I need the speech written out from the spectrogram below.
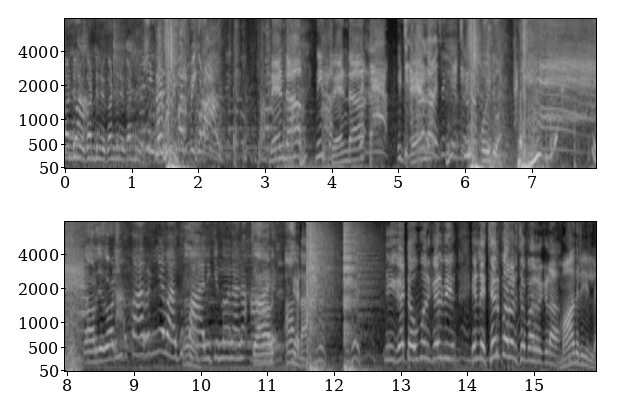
കണ്ടിന്യൂ കണ്ടിന്യൂ കണ്ടിന്യൂ എന്തോട് വേണ്ട നീ വേണ്ട വേണ്ട എന്നാ പോയിട്ട് വാ ചാർജ് ചെയ്ത് പാടി പറഞ്ഞ വാക്ക് പാലിക്കുന്നവനാണ് ചാർജ് ആര്. ആ, நீ கேட்ட ஒவ்வொரு கேள்வி என்ன செருப்பால் அடிச்ச மாதிரி இருக்குடா മാതിരി ഇല്ല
